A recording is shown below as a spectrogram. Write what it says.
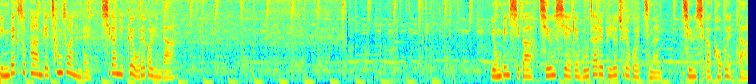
빈백 소파 한 개 청소하는데 시간이 꽤 오래 걸린다. 용빈 씨가 지훈 씨에게 모자를 빌려주려고 했지만 지훈 씨가 거부했다.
